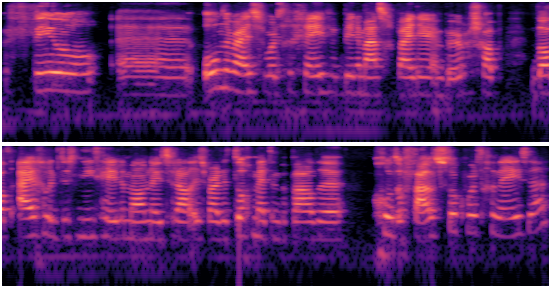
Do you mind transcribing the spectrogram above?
veel eh, onderwijs wordt gegeven binnen maatschappijleer en burgerschap, wat eigenlijk dus niet helemaal neutraal is, waar er toch met een bepaalde goed of foutstok wordt gewezen?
